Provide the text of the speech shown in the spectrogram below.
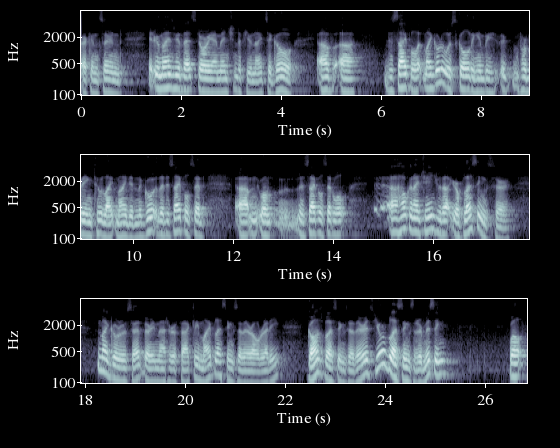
are concerned. It reminds me of that story I mentioned a few nights ago of a disciple that my guru was scolding him for being too light minded. And the, guru, the disciple said, um, Well, the disciple said, Well, uh, how can I change without your blessings, sir? And my guru said, very matter of factly, My blessings are there already. God's blessings are there. It's your blessings that are missing. Well,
